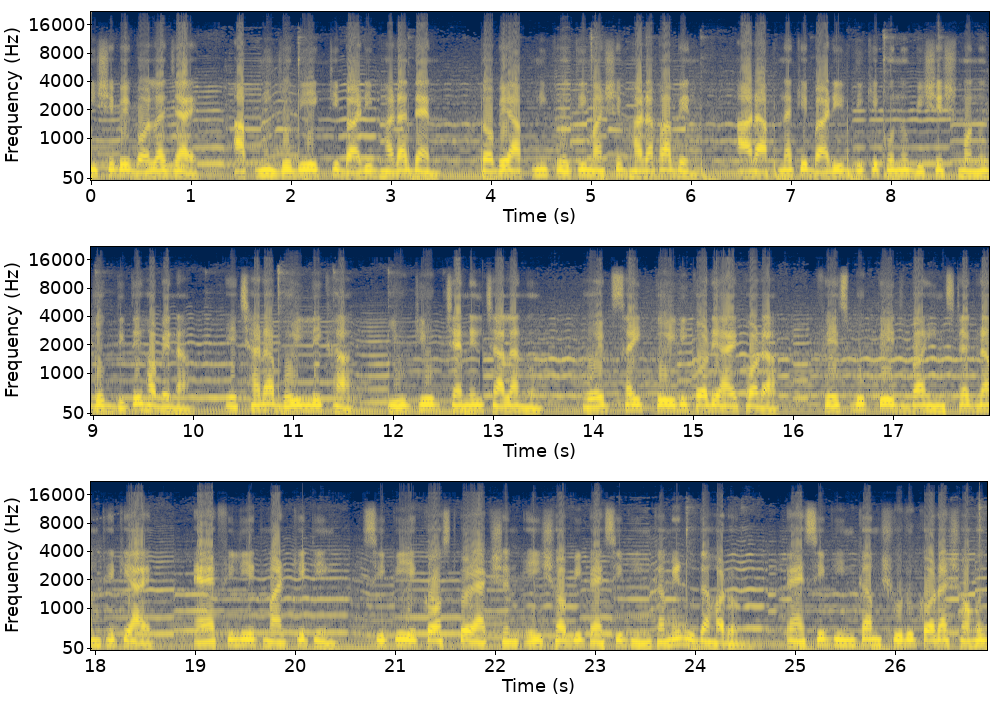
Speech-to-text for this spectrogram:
হিসেবে বলা যায়, আপনি যদি একটি বাড়ি ভাড়া দেন, তবে আপনি প্রতি মাসে ভাড়া পাবেন, আর আপনাকে বাড়ির দিকে কোনো বিশেষ মনোযোগ দিতে হবে না। এছাড়া বই লেখা, ইউটিউব চ্যানেল চালানো, ওয়েবসাইট তৈরি করে আয় করা, ফেসবুক পেজ বা ইনস্টাগ্রাম থেকে আয়, affiliate marketing, CPA cost per action এই সবই প্যাসিভ ইনকামের উদাহরণ। প্যাসিভ ইনকাম শুরু করা সহজ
